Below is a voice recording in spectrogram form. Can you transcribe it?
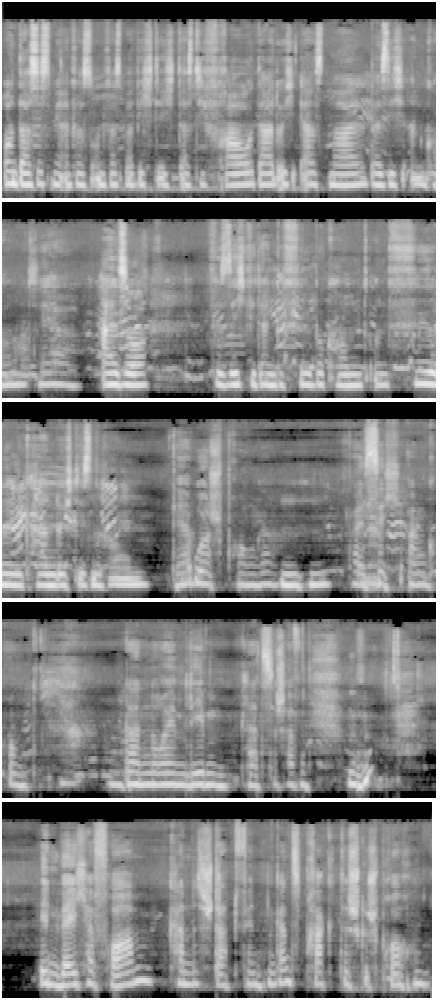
Und das ist mir einfach so unfassbar wichtig, dass die Frau dadurch erstmal bei sich ankommt. Ja. Also für sich wieder ein Gefühl bekommt und fühlen kann durch diesen Raum. Der Ursprung gell? bei sich ankommt. Um dann neu im Leben Platz zu schaffen. Mhm. In welcher Form kann es stattfinden? Ganz praktisch gesprochen.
